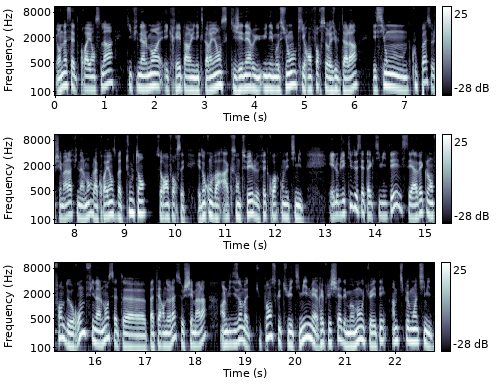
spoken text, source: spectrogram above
Et on a cette croyance-là qui finalement est créée par une expérience qui génère une émotion, qui renforce ce résultat-là. Et si on coupe pas ce schéma-là, finalement, la croyance va tout le temps se renforcer. Et donc, on va accentuer le fait de croire qu'on est timide. Et l'objectif de cette activité, c'est avec l'enfant de rompre finalement cette euh, pattern-là, ce schéma-là, en lui disant bah, Tu penses que tu es timide, mais réfléchis à des moments où tu as été un petit peu moins timide.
